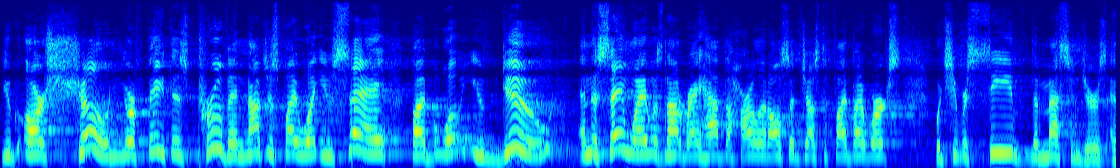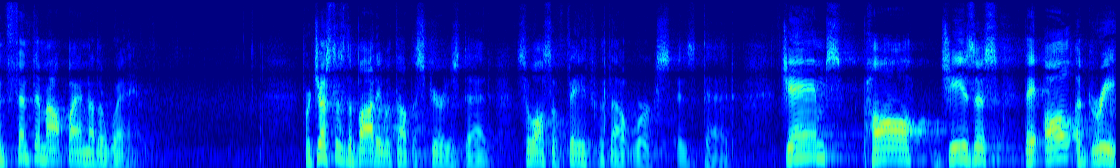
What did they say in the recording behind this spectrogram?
You are shown your faith is proven not just by what you say, but by what you do. And the same way was not Rahab the harlot also justified by works which she received the messengers and sent them out by another way. For just as the body without the spirit is dead, so also faith without works is dead. James, Paul, Jesus, they all agree.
